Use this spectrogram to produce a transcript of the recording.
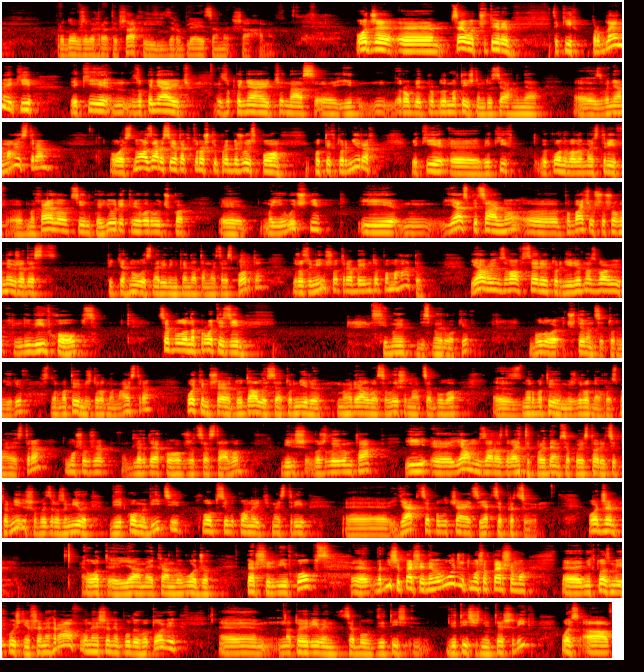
продовжили грати в шахи і заробляють саме шахами. Отже, е, це от чотири таких проблеми, які, які зупиняють, зупиняють нас е, і роблять проблематичним досягнення е, звання майстра. Ось. Ну а зараз я так трошки пробіжусь по, по тих турнірах, які, в яких виконували майстрів Михайло Олексієнко, Юрій Криворучко, мої учні. І я спеціально е, побачив, що, вони вже десь підтягнулись на рівень кандидата в майстри спорту, зрозумів, що треба їм допомагати. Я організував серію турнірів, назвав їх Львів Хоупс. Це було на протязі 7-8 років. Було 14 турнірів з нормативом міжнародного майстра. Потім ще додалися турніри Меморіал Василишина. Це було е, з нормативом міжнародного гросмейстра, тому що вже для декого вже це стало більш важливим. Та? І е, я вам зараз давайте пройдемося по історії цих турнірів, щоб ви зрозуміли, в якому віці хлопці виконують майстрів, е, як це виходить, як це працює. Отже, от е, я на екран виводжу перший Львів Хопс. Верніше, перший не виводжу, тому що в першому ніхто з моїх учнів ще не грав, вони ще не були готові на той рівень. Це був 2000, 2000 теж рік. Ось, а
